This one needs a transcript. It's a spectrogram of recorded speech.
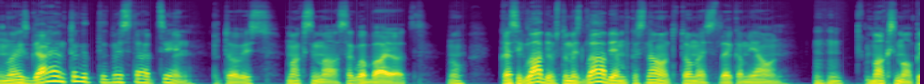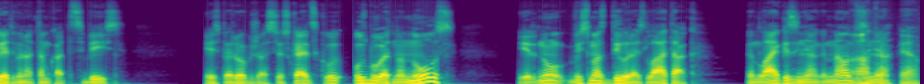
un laiks gāja, un tagad tad mēs tā ar cieņu par to visu maksimāli saglabājot. Nu, kas ir glābjams, to mēs glābjam, kas nav, tad to mēs liekam jaunu. Mm -hmm. Maksimāli pietuvināt tam, kā tas ir bijis. Iespēja robežās, jo skaidrs, ka uzbūvēt no nulles ir nu, vismaz divreiz lētāk. Gan laika ziņā, gan naudas ziņā. Jā,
